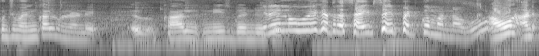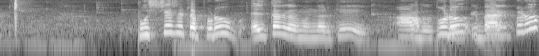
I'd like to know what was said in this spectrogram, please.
కొంచెం వెనకాల ఉండండి. కాల్ నీస్ బెండ్ చేసి ఇరే నువ్వే కదా సైడ్ సైడ్ పెట్టుకోమన్నావు. అవును అంటే పుష్ చేసేటప్పుడు వెళ్తుంది కదా ముందరికి. అప్పుడు ఇప్పుడు-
